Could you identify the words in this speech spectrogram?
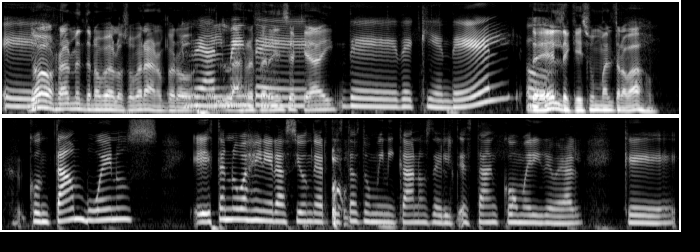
Eh, Yo realmente no veo a los soberanos, pero las referencias que hay. ¿De, de quién? ¿De él? De él, de que hizo un mal trabajo. Con tan buenos, esta nueva generación de artistas dominicanos del stand comedy liberal que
